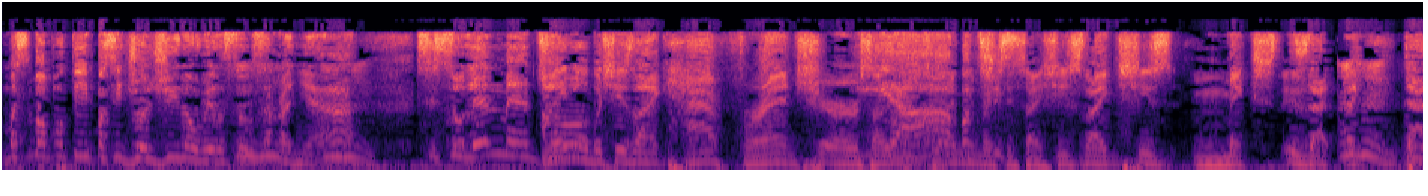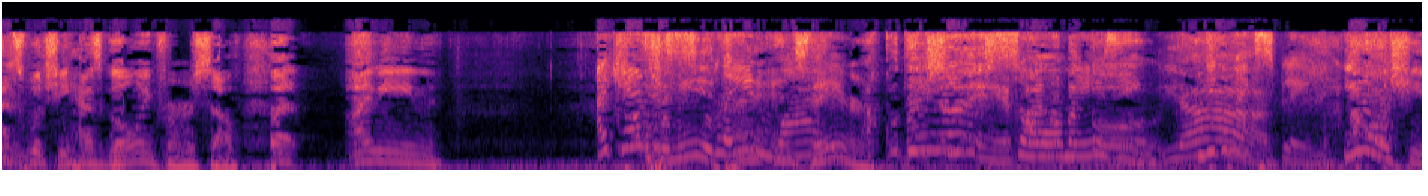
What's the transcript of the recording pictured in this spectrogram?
Mas maputi pa si Georgina Wilson sa mm-hmm, kanya. Mm-hmm. Si Solenn medyo... I know, but she's like half French or something. Yeah, that's what I mean by she's-. She's like, she's mixed. Is that, like, Mhm, that's what she has going for herself. But, I mean, I can't For me, it explain kinda ends why. there. Ako din she looks eh. so Paano amazing. Yeah. Hindi ko ma-explain. You know what she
